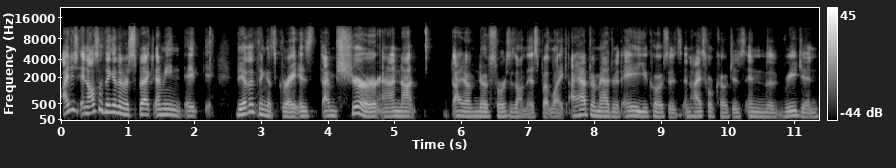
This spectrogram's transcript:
I just and also think of the respect. I mean, it, it- the other thing that's great is I'm sure, and I'm not, I have no sources on this, but like I have to imagine that AAU coaches and high school coaches in the region,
